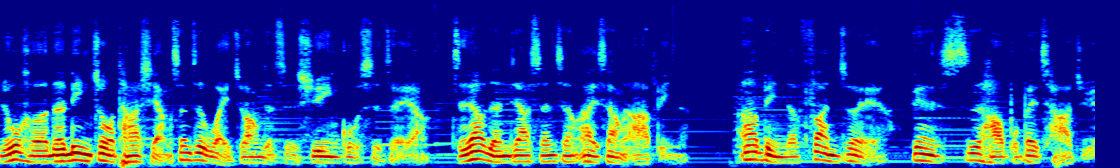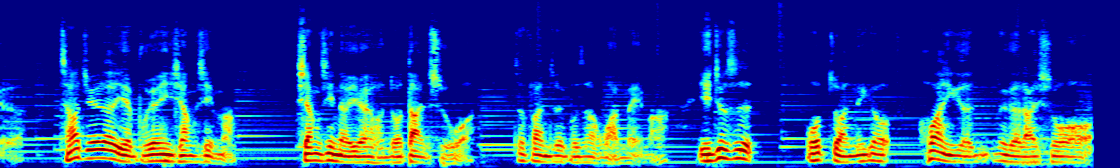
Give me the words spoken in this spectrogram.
如何的另作他想，甚至伪装的是虚应故事这样，只要人家深深爱上了阿炳，阿炳的犯罪便丝毫不被察觉了。察觉了也不愿意相信嘛，相信了也有很多但书啊。这犯罪不是很完美吗？也就是我转一个换一个那个来说，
